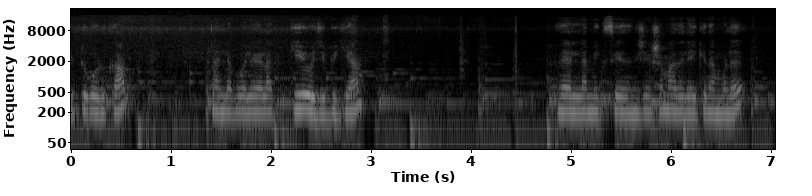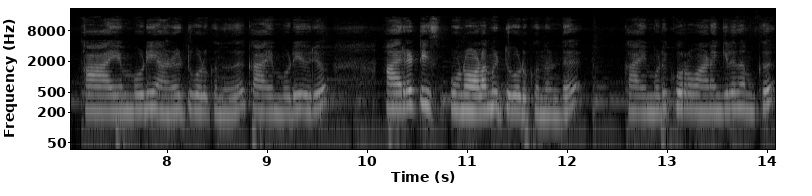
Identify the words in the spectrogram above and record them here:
ഇട്ട് കൊടുക്കാം. നല്ലപോലെ ഇളക്കി യോജിപ്പിക്കാം. ഇതെല്ലാം മിക്സ് ചെയ്തതിന് ശേഷം അതിലേക്ക് നമ്മൾ കായംപൊടിയാണ് ഇട്ട് കൊടുക്കുന്നത്. കായംപൊടി ഒരു അര ടീസ്പൂണോളം ഇട്ട് കൊടുക്കുന്നുണ്ട്. കായംപൊടി കുറവാണെങ്കിൽ നമുക്ക്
